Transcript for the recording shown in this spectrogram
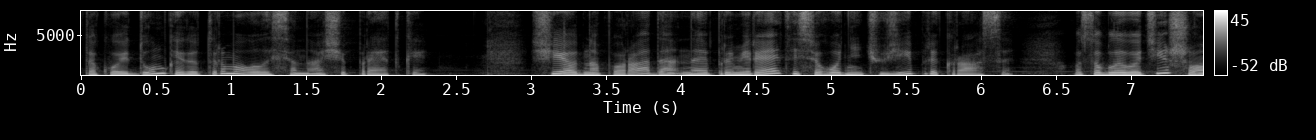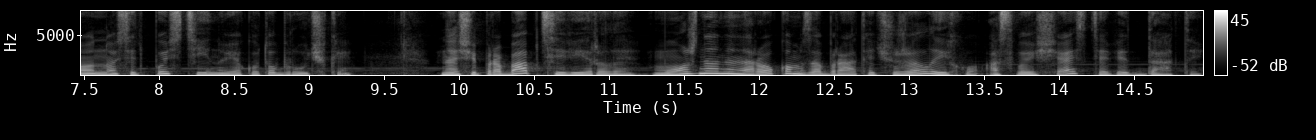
Такої думки дотримувалися наші предки. Ще одна порада: не приміряйте сьогодні чужі прикраси, особливо ті, що носять постійно, як от обручки. Наші прабабці вірили, можна ненароком забрати чуже лихо, а своє щастя віддати.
